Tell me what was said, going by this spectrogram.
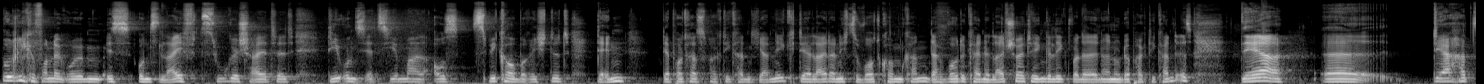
Ulrike von der Gröben ist uns live zugeschaltet, die uns jetzt hier mal aus Zwickau berichtet, denn der Podcast-Praktikant Yannick, der leider nicht zu Wort kommen kann, da wurde keine Live-Schalte hingelegt, weil er nur der Praktikant ist, der, äh, der hat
